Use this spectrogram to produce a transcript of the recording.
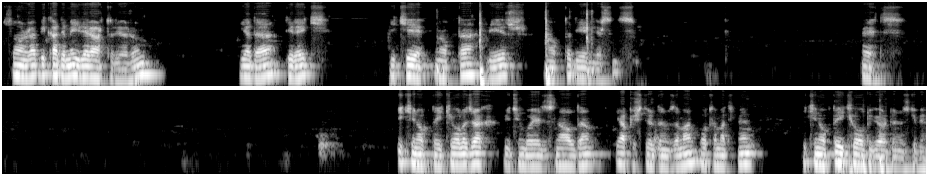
Sonra bir kademe ileri artırıyorum. Ya da direkt 2 nokta 1 nokta diyebilirsiniz. Evet. İki nokta iki olacak. Biçim boyacısını aldım. Yapıştırdığım zaman otomatikmen 2.2 oldu gördüğünüz gibi.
